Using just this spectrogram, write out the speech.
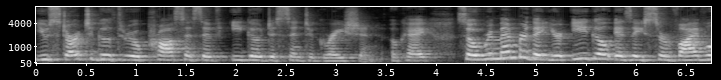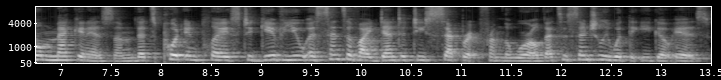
you start to go through a process of ego disintegration, okay? So remember that your ego is a survival mechanism that's put in place to give you a sense of identity separate from the world. That's essentially what the ego is.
